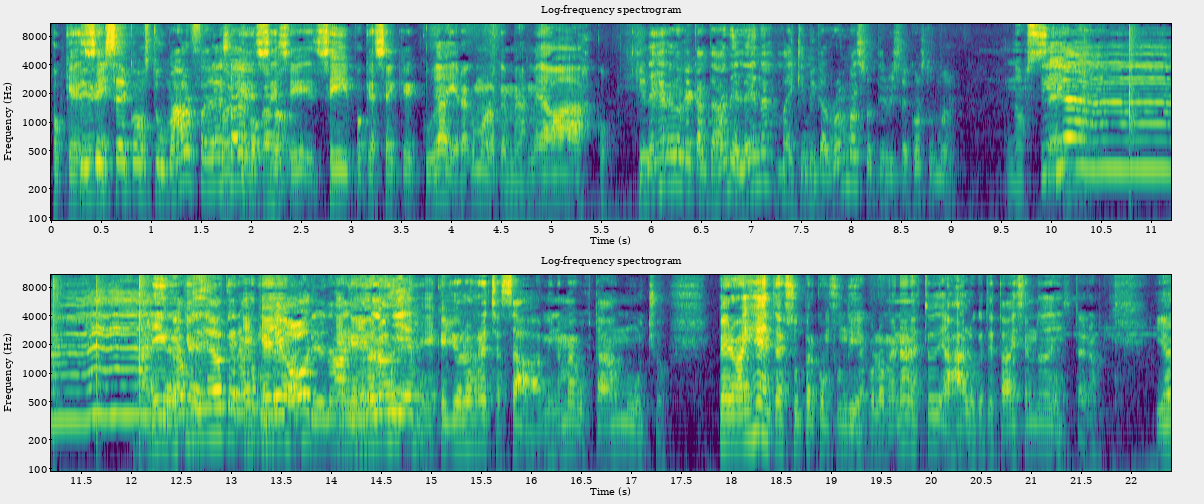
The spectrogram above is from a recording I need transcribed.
Porque Sí, sé, dice Constumar fue de esa época, sé- ¿no? sí, sí, porque sé que Kudai era como lo que más me daba asco. ¿Quiénes eran los que cantaban Elena, My Chemical Romance o Teresa Constumar? No sé. Yeah. Marico, era es un que- video que era es como que yo- velorio, una es que vaina, yo era lo- muy emo. Es que yo los rechazaba, a mí no me gustaban mucho. Pero hay gente súper confundida, por lo menos en estos días, ajá, lo que te estaba diciendo de Instagram. Y yo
